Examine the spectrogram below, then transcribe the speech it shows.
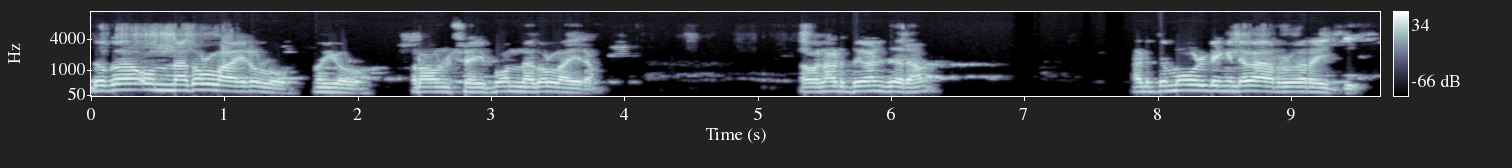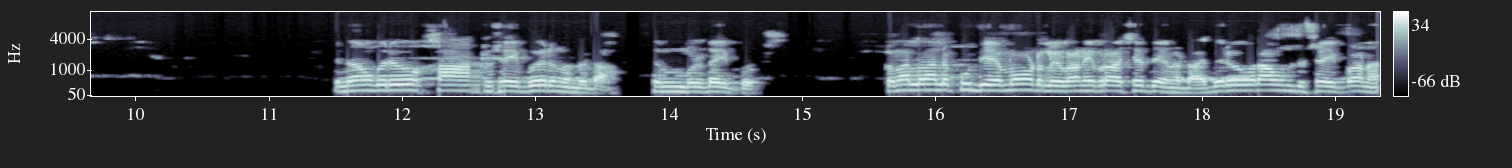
ഇതൊക്കെ ഒന്നേ തൊള്ളായിരം ഉള്ളൂ നോക്കിയോളൂ റൗണ്ട് ഷേപ്പ് ഒന്നേ തൊള്ളായിരം. അതുപോലെ അടുത്ത് കാണിച്ചു തരാം. അടുത്ത് മോൾഡിങ്ങിന്റെ വേറൊരു വെറൈറ്റി പിന്നെ നമുക്കൊരു ഹാർട്ട് ഷേപ്പ് വരുന്നുണ്ട് കേട്ടോ സിമ്പിൾ ടൈപ്പ് ഒക്കെ നല്ല നല്ല പുതിയ മോഡലുകളാണ് ഈ പ്രാവശ്യം എത്തിയത് കേട്ടോ ഇതൊരു റൗണ്ട് ഷേപ്പാണ്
